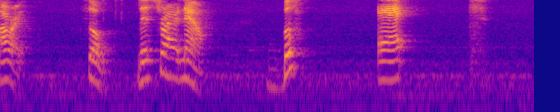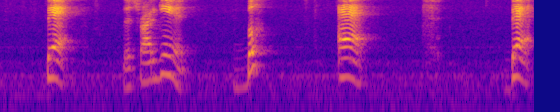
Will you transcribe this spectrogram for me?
All right. So let's try it now. B at bat. Let's try it again. B at bat.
